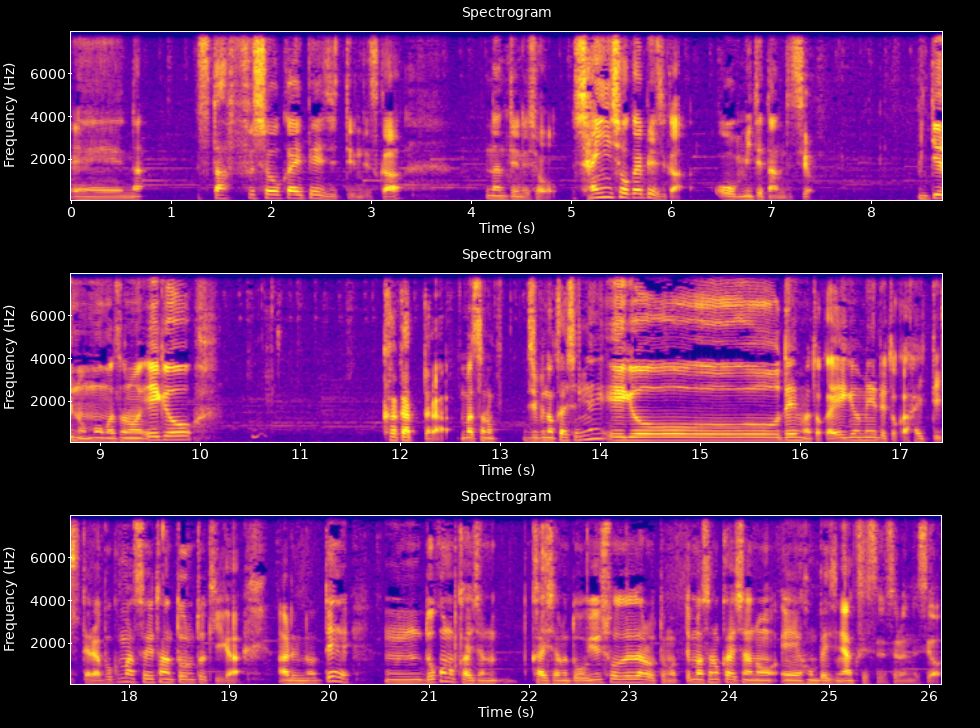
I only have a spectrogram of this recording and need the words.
えー、なスタッフ紹介ページっていうんですか？何て言うんでしょう社員紹介ページかを見てたんですよ。っていうのも、まあ、その営業かかったら、まあ、その自分の会社にね営業電話とか営業メールとか入ってきたら僕まあそういう担当の時があるのでうんどこの会社の会社のどういう商材だろうと思って、まあ、その会社の、えー、ホームページにアクセスするんですよ。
